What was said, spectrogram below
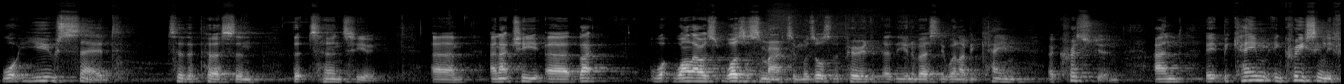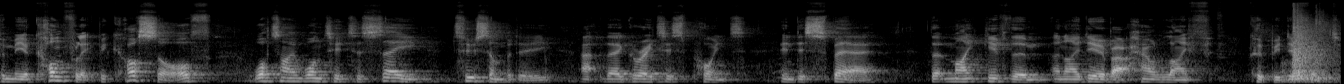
what you said to the person that turned to you. Um, and actually, uh, that while I was, was a Samaritan was also the period at the university when I became a Christian. And it became increasingly for me a conflict because of what I wanted to say to somebody at their greatest point in despair that might give them an idea about how life could be different.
